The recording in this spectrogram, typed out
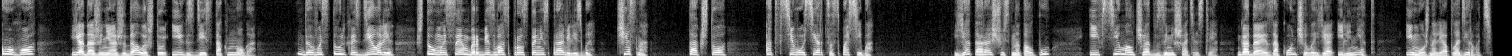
Ого! Я даже не ожидала, что их здесь так много. Да вы столько сделали, что мы с Эмбер без вас просто не справились бы, честно. Так что от всего сердца спасибо. Я таращусь на толпу, и все молчат в замешательстве, гадая, закончила я или нет, и можно ли аплодировать.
